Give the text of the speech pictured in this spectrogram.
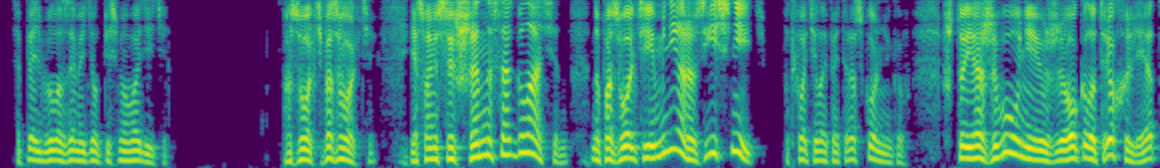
— опять было заметил письмоводитель. — Позвольте, позвольте, я с вами совершенно согласен, но позвольте и мне разъяснить, — подхватил опять Раскольников, — что я живу у ней уже около трех лет,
